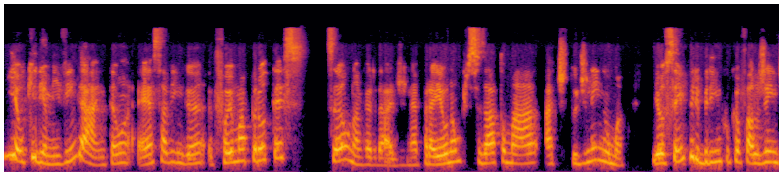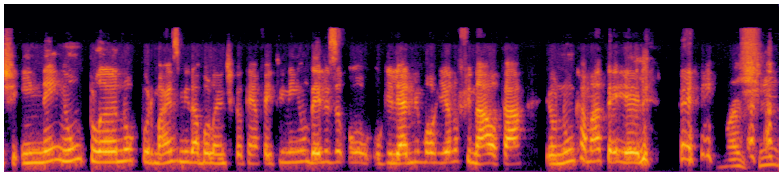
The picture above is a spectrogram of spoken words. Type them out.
E eu queria me vingar. Então essa vingança foi uma proteção, na verdade, né, para eu não precisar tomar atitude nenhuma. E eu sempre brinco que eu falo, gente, em nenhum plano, por mais mirabolante que eu tenha feito, em nenhum deles o, o Guilherme morria no final, tá? Eu nunca matei ele. Imagino,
